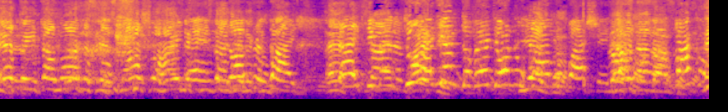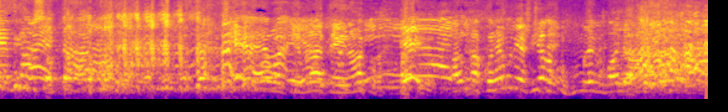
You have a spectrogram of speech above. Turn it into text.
Eto i ta možda se je snašla, hajde nek izađe Dobro, nekom. daj. Daj ti meni tu na njem dovede onu glavu vaše. Da, da, da. Svako svoje. Evo ti, brate, inako. Ej, ako ne budeš htjela, meni valja.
